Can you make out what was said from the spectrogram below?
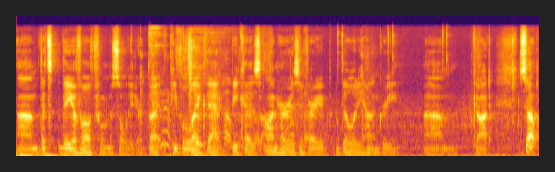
um, that's the evolved form of Soul Eater, but people like that because Anhur is a very ability hungry um, god. So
